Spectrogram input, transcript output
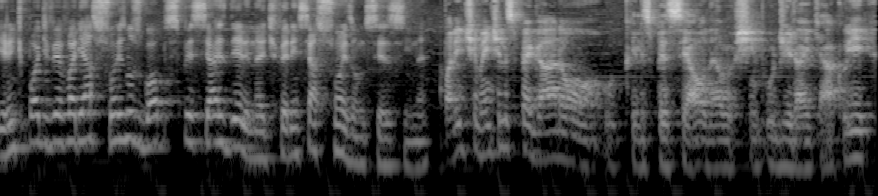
E a gente pode ver variações nos golpes especiais dele, né? Diferenciações, vamos dizer assim, né? Aparentemente eles pegaram aquele especial, né? O Shimpu Jirai Kyaku e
